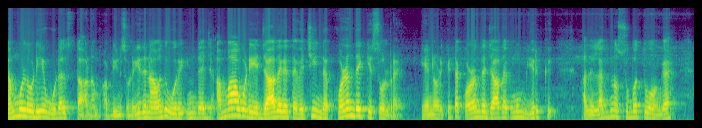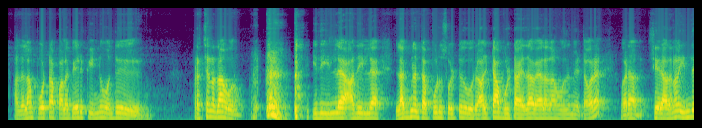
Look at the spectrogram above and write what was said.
நம்மளுடைய உடல் ஸ்தானம் அப்படின்னு சொல்லுவேன் இது நான் வந்து ஒரு இந்த அம்மாவுடைய ஜாதகத்தை வச்சு இந்த குழந்தைக்கு சொல்கிறேன் என்னோட கிட்ட குழந்தை ஜாதகமும் இருக்குது அது லக்னம் சுபத்துவங்க. அதெல்லாம் போட்டால் பல பேருக்கு இன்னும் வந்து பிரச்சனை தான் வரும். இது இல்லை அது இல்லை லக்னம் தப்புன்னு சொல்லிட்டு ஒரு அல்டா புல்ட்டா ஏதாவது வேலை தான் வருமே தவிர வராது. சரி அதனால் இந்த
